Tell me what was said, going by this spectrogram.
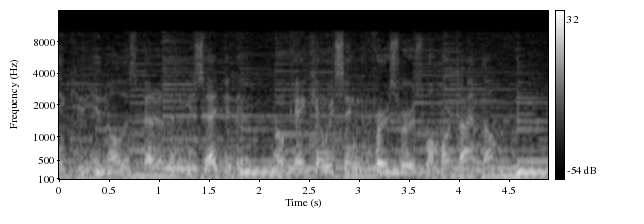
Think you, you know this better than you said you did. Okay, can we sing the first verse one more time, though?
